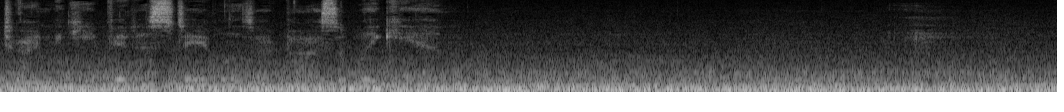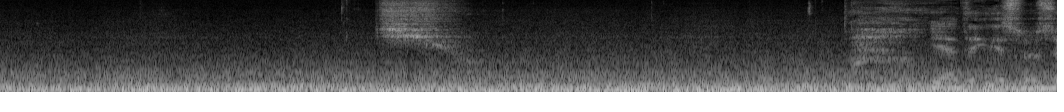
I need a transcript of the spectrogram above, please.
Trying to keep it as stable as I possibly can. Phew. Yeah, I think this was our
